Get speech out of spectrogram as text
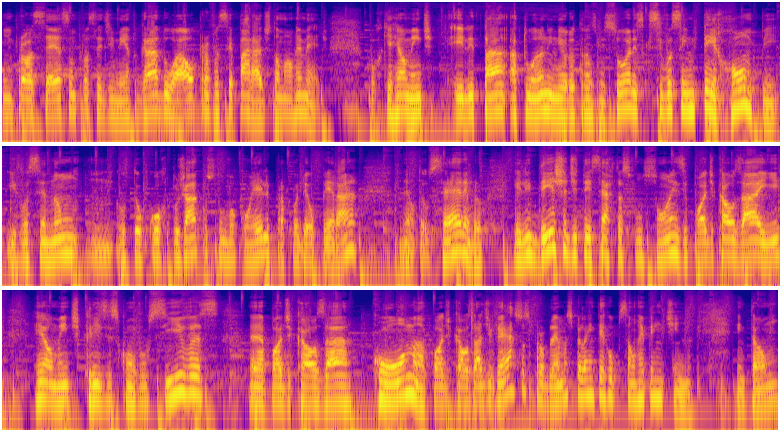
um processo, um procedimento gradual para você parar de tomar o remédio, porque realmente ele está atuando em neurotransmissores que se você interrompe e você não, hum, o teu corpo já acostumou com ele para poder operar, né? O teu cérebro ele deixa de ter certas funções e pode causar aí realmente crises convulsivas é, pode causar coma, pode causar diversos problemas pela interrupção repentina. Então,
